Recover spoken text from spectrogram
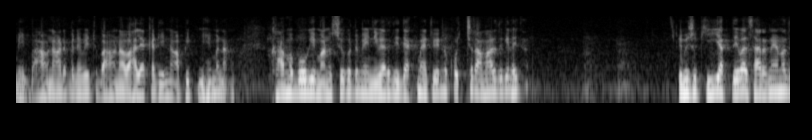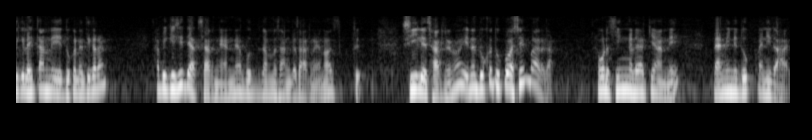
මේ භාවනාවට බෙන වෙච්ච භාවනා වහලයක් ඇති ඉන්න අපිත් මෙහෙමනම් කාමභෝගී මිනිස්සුකට මේ නිවැරදි දැක්ම ඇති වෙන්න කොච්චර අමාරුද කියලා හිතන්න. එමිසු කීයක් දේවල් සරණ යනවද කියලා හිතන්නේ ඒ දුක නැති කරන්නේ. අපි කිසි දෙයක් සරණ යන්නේ නැහැ. බුද්ධ ධම්ම සංඝ සරණ යනවා. සීලේ සරණ යනවා. එන දුක දුක වශයෙන් බාර ගන්න. ඒකට සිංහලයා කියන්නේ පැමිණි දුක් පැණි රහයි.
